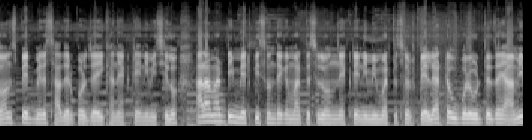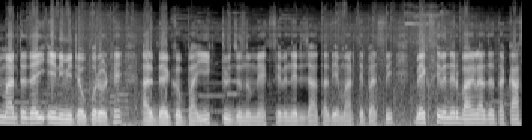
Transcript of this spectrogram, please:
লঞ্চ পেড মেরে ছাদের পর যাই এখানে একটা এনিমি ছিল আর আমার টিমমেট পিছন থেকে মারতেছিল, অন্য একটা এনিমি মারতেছিল প্লেয়ারটা উপরে উঠতে যায়, আমি মারতে যাই, এনিমিটা উপরে ওঠে। আর দেখো ভাই, একটুর জন্য ম্যাক্স সেভেনের জাতা দিয়ে মারতে পারছি। ম্যাক্স সেভেনের বাংলা জাতা কাছ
